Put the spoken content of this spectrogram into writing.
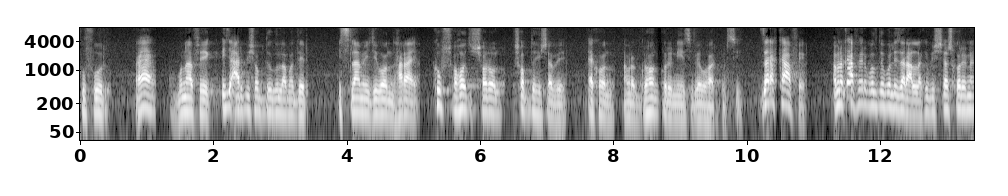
কুফুর হ্যাঁ মুনাফেক, এই যে আরবি শব্দগুলো আমাদের ইসলামী জীবন ধারায় খুব সহজ, সরল শব্দ হিসাবে এখন আমরা গ্রহণ করে নিয়েছি, ব্যবহার করছি। যারা কাফের, আমরা কাফের বলতে বলি যারা আল্লাহকে বিশ্বাস করে না,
